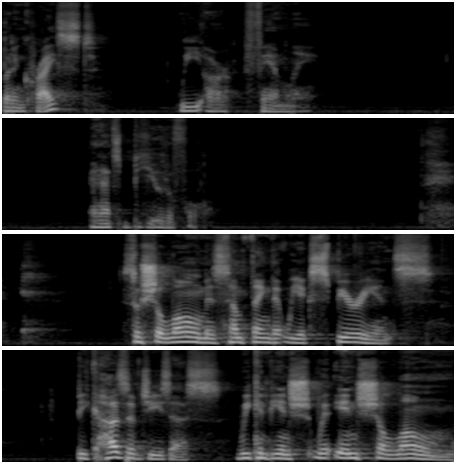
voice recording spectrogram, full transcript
But in Christ, we are family. And that's beautiful. So, shalom is something that we experience because of Jesus we can be in, sh- in shalom.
